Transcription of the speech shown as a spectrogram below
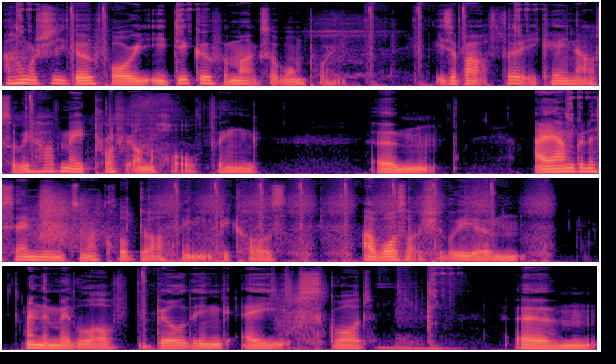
how much did he go for? He, he did go for max at one point. He's about 30k now, so we have made profit on the whole thing. Um, I am gonna send him to my club though, I think, because I was actually um in the middle of building a squad um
